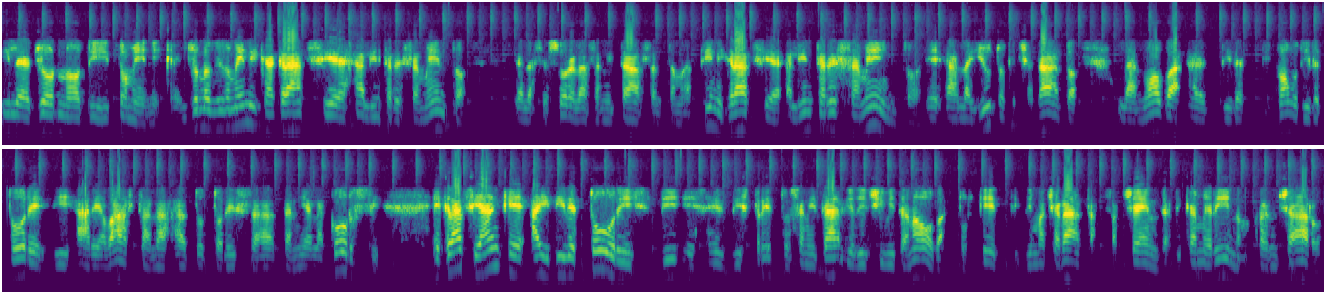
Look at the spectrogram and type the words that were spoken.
il giorno di domenica. Il giorno di domenica, grazie all'interessamento dell'assessore alla sanità Santa Martini, grazie all'interessamento e all'aiuto che ci ha dato la nuova, eh, dire, il nuovo direttore di Area Vasta, la dottoressa Daniela Corsi, e grazie anche ai direttori di eh, distretto sanitario di Civitanova, Torchetti, di Macerata, Faccenda, di Camerino, Ranciaro,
